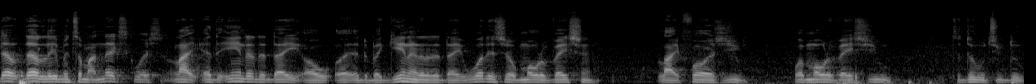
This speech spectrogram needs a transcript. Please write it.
That'll, that'll lead me to my next question. Like at the end of the day, or at the beginning of the day, what is your motivation? Like for as you, what motivates you to do what you do?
